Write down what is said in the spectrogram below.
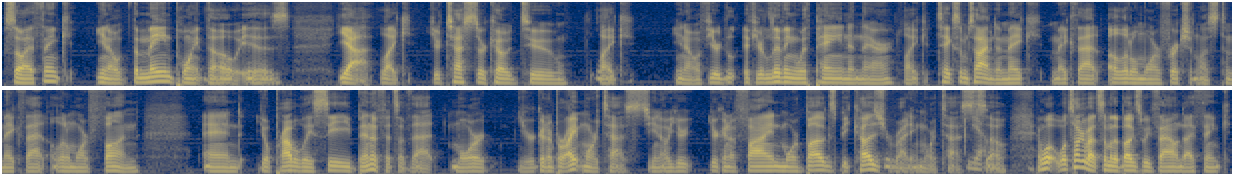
So i think you know the main point though is yeah like your tests are code to like you know if you're if you're living with pain in there like take some time to make make that a little more frictionless to make that a little more fun. And you'll probably see benefits of that more. You're going to write more tests you know you're you're going to find more bugs because you're writing more tests. Yeah. so and we'll, we'll talk about some of the bugs we found i think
